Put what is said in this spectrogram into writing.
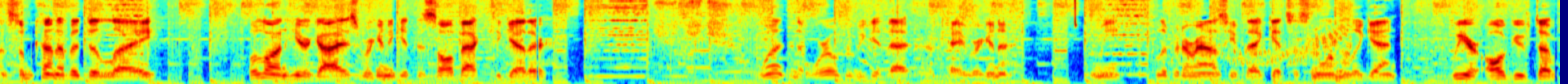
on some kind of a delay. Hold on here, guys. We're gonna get this all back together. What in the world did we get that? Okay, we're gonna, let me flip it around, see if that gets us normal again. We are all goofed up.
